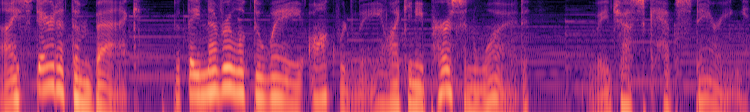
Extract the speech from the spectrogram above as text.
I stared at them back, but they never looked away awkwardly like any person would. They just kept staring.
